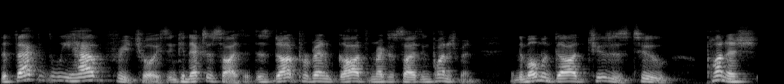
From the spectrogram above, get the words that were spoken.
The fact that we have free choice and can exercise it does not prevent God from exercising punishment. And the moment God chooses to punish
